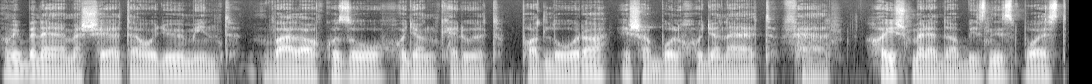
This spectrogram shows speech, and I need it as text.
amiben elmesélte, hogy ő, mint vállalkozó, hogyan került padlóra, és abból hogyan állt fel. Ha ismered a Business Boys-t,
